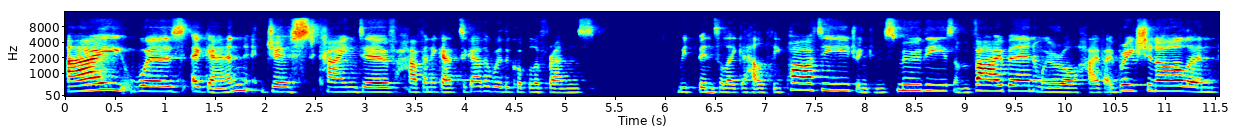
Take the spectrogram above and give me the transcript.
I was again just kind of having a get together with a couple of friends. We'd been to like a healthy party, drinking smoothies and vibing, and we were all high vibrational and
